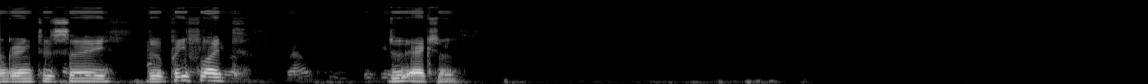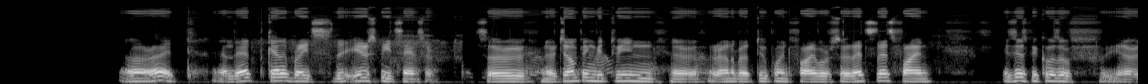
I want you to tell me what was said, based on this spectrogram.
am going to say do pre-flight do action. All right, and that calibrates the airspeed sensor. So you know, jumping between uh, around about 2.5 or so, that's that's fine. It's just because of you know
